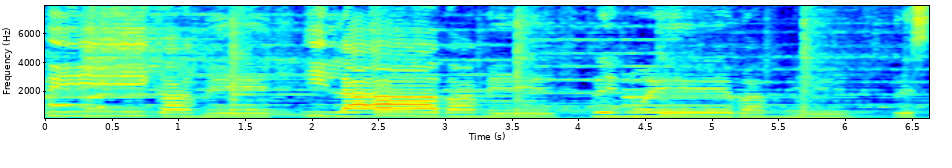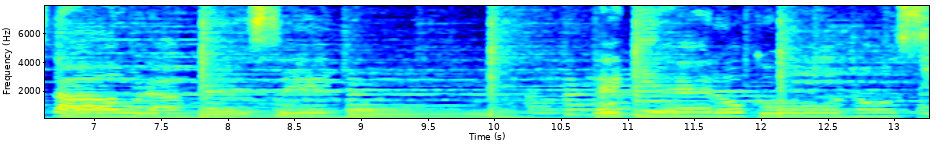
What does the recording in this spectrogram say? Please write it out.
Purifícame y lávame, renuévame, restaurame, Señor. Te quiero conocer,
